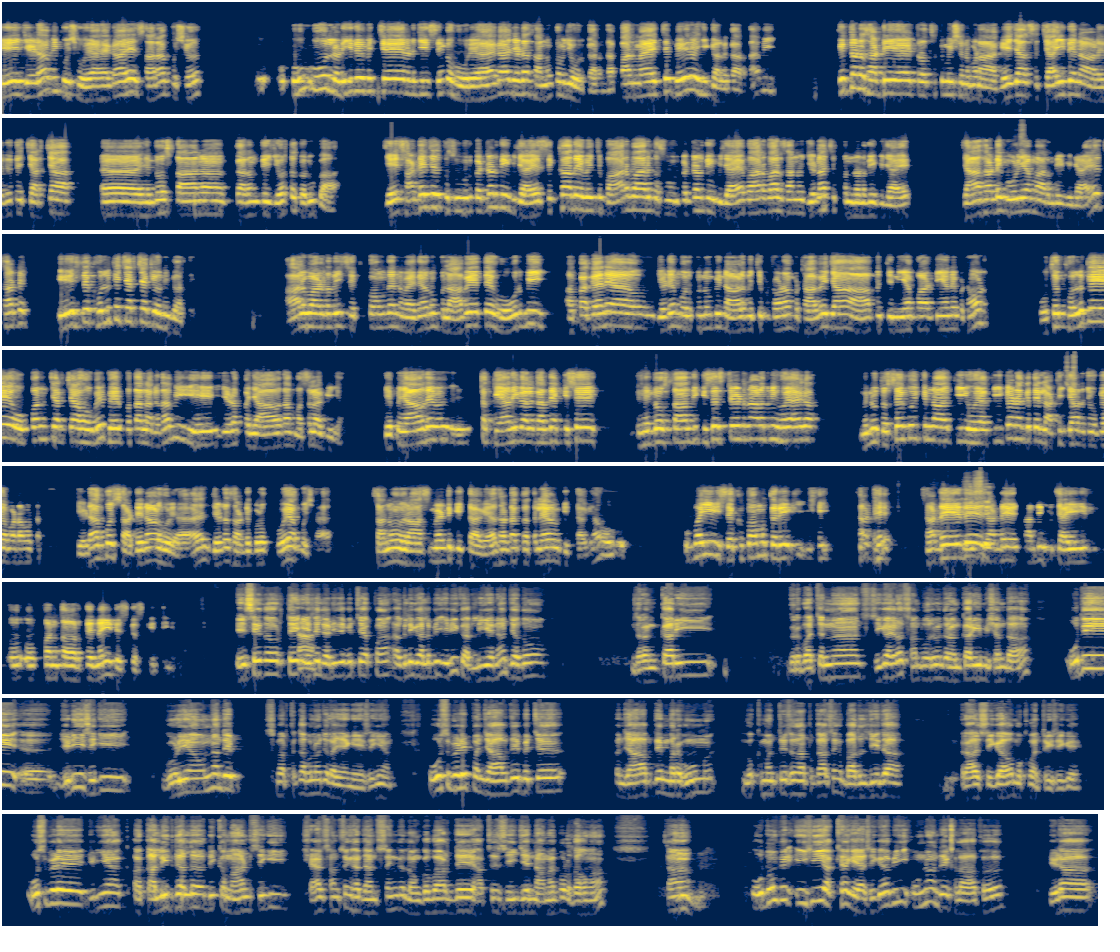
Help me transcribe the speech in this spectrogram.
ਇਹ ਜਿਹੜਾ ਵੀ ਕੁਝ ਹੋਇਆ ਹੈਗਾ ਇਹ ਸਾਰਾ ਕੁਝ ਉਹ ਉਹ ਲੜੀ ਦੇ ਵਿੱਚ ਰਣਜੀਤ ਸਿੰਘ ਹੋ ਰਿਹਾ ਹੈਗਾ ਜਿਹੜਾ ਸਾਨੂੰ ਕਮਜ਼ੋਰ ਕਰਨ ਦਾ। ਪਰ ਮੈਂ ਇੱਥੇ ਫੇਰ ਇਹੀ ਗੱਲ ਕਰਦਾ ਵੀ ਕਿੱਦਣ ਸਾਡੀ ਇਹ ਟਰੁੱਥ ਕਮਿਸ਼ਨ ਬਣਾ ਕੇ ਜਾਂ ਸਚਾਈ ਦੇ ਨਾਲ ਇਹਦੇ ਤੇ ਚਰਚਾ ਅਹ, ਹਿੰਦੁਸਤਾਨ ਕਰਨ ਦੀ ਜ਼ਰੂਰਤ ਕਰੂਗਾ ਜੇ ਸਾਡੇ 'ਚ ਕਸੂਰ ਕੱਢਣ ਦੀ ਬਜਾਏ ਸਿੱਖਾਂ ਦੇ ਵਿੱਚ ਬਾਰ-ਬਾਰ ਕਸੂਰ ਕੱਢਣ ਦੀ ਬਜਾਏ ਬਾਰ-ਬਾਰ ਸਾਨੂੰ ਜਿਹੜਾ 'ਚ ਤੁੰਨਣ ਦੀ ਬਜਾਏ ਜਾਂ ਸਾਡੇ ਗੋਲੀਆਂ ਮਾਰਨ ਦੀ ਬਜਾਏ ਸਾਡੇ ਇਸ ਤੇ ਖੁੱਲ ਕੇ ਚਰਚਾ ਕਿਉਂ ਨਹੀਂ ਕਰਦੇ? ਆਲ ਵਰਲਡ ਦੀ ਸਿੱਖ ਕੌਮ ਦੇ ਨੁਮਾਇੰਦਿਆਂ ਨੂੰ ਬੁਲਾਵੇ ਤੇ ਹੋਰ ਵੀ ਆਪਾਂ ਕਹਿੰਦੇ ਆ, ਜਿਹੜੇ ਮੁਲਕ ਨੂੰ ਵੀ ਨਾਲ ਵਿੱਚ ਬਿਠਾਉਣਾ ਬਿਠਾਵੇ ਜਾਂ ਆਪ ਜਿੰਨੀਆਂ ਪਾਰਟੀਆਂ ਨੇ ਬਿਠਾਉਣ, ਉਥੇ ਖੁੱਲ ਕੇ ਓਪਨ ਚਰਚਾ ਹੋਵੇ, ਫਿਰ ਪਤਾ ਲੱਗਦਾ ਵੀ ਇਹ ਜਿਹੜਾ ਪੰਜਾਬ ਦਾ ਮਸਲਾ ਕੀ ਆ। ਜੇ ਪੰਜਾਬ ਦੇ ਧੱਕਿਆਂ ਦੀ ਗੱਲ ਕਰਦੇ ਆ, ਕਿਸੇ ਹਿੰਦੁਸਤਾਨ ਦੀ ਕਿਸੇ ਸਟੇਟ ਨਾਲ ਵੀ ਨਹੀਂ ਹੋਇਆ ਹੈਗਾ। ਮੈਨੂੰ ਦੱਸੇ ਕੋਈ ਕਿੰਨਾ ਕੀ ਹੋਇਆ, ਕੀ ਕਹਿਣਾ, ਕਿਤੇ ਲਾਠੀਚਾਰਜ ਹੋ ਗਿਆ ਮਾੜਾ ਮੋਟਾ। ਜਿਹੜਾ ਕੁਝ ਸਾਡੇ ਨਾਲ ਹੋਇਆ, ਜਿਹੜਾ ਸਾਡੇ ਕੋਲ ਹੋਇਆ ਕੁਝ ਹੈ ਸਾਨੂੰ ਹਰਾਸਮੈਂਟ ਕੀਤਾ ਗਿਆ ਸਾਡਾ ਕਤਲੇਆਮ ਕੀਤਾ ਗਿਆ ਉਹ ਉਹ ਬਾਈ ਸਿੱਖ ਕੌਮ ਕਰੇਗੀ ਸਾਡੇ ਸਾਡੇ ਇਹਦੇ ਸਾਡੇ ਸਾਡੀ ਸਚਾਈ ਓਪਨ ਤੌਰ ਤੇ ਨਹੀਂ ਡਿਸਕਸ ਕੀਤੀ। ਇਸੇ ਤੌਰ ਤੇ। ਇਸੇ ਲੜੀ ਦੇ ਵਿੱਚ ਆਪਾਂ ਅਗਲੀ ਗੱਲ ਵੀ ਇਹ ਵੀ ਕਰ ਲਈਏ ਨਾ ਜਦੋਂ ਨਿਰੰਕਾਰੀ ਗੁਰਬਚਨ ਸੀਗਾ ਜਿਹੜਾ ਸੰਤ ਉਸ ਵੇਲੇ ਨਿਰੰਕਾਰੀ ਮਿਸ਼ਨ ਦਾ ਉਹਦੇ ਜਿਹੜੀ ਸੀਗੀ ਗੋਲੀਆਂ ਉਹਨਾਂ ਦੇ ਸਮਰਥਕਾਂ ਵੱਲੋਂ ਚਲਾਈਆਂ ਗਈਆਂ ਸੀਗੀਆਂ। ਉਸ ਵੇਲੇ ਪੰਜਾਬ ਦੇ ਵਿੱਚ ਪੰਜਾਬ ਦੇ ਮਰਹੂਮ ਮੁੱਖ ਮੰਤਰੀ ਸਰਦਾਰ ਪ੍ਰਕਾਸ਼ ਸਿੰਘ ਬਾਦਲ ਜੀ ਦਾ ਰਾਜ ਸੀਗਾ ਉਹ ਮੁੱਖ ਮੰਤਰੀ ਸੀਗੇ। ਉਸ ਵੇਲੇ ਜਿਹੜੀਆਂ ਅਕਾਲੀ ਦਲ ਦੀ ਕਮਾਂਡ ਸੀਗੀ ਸ਼ਾਇਦ ਸੰਤ ਸਿੰਘ ਹਰਜੰਤ ਸਿੰਘ ਲੌਂਗੋਵਾਲ ਦੇ ਹੱਥ ਸੀ ਜੇ ਨਾਮ ਮੈਂ ਭੁੱਲਦਾ ਹੋਵਾਂ ਤਾਂ ਉਦੋਂ ਫਿਰ ਇਹੀ ਆਖਿਆ ਗਿਆ ਸੀਗਾ ਵੀ ਉਹਨਾਂ ਦੇ ਖਿਲਾਫ ਜਿਹੜਾ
